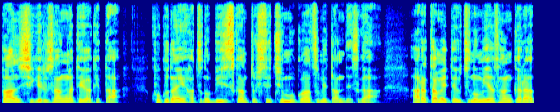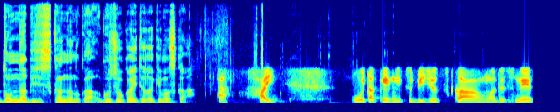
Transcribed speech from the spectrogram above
坂茂さんが手がけた国内初の美術館として注目を集めたんですが改めて宇都宮さんからどんな美術館なのかご紹介いただけますか？はい。大分県立美術館はですね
